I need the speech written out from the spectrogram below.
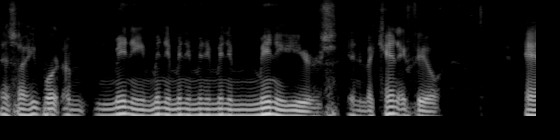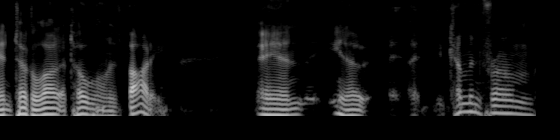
And so he worked many, many, many, many, many, many years in the mechanic field, and took a lot of toll on his body. And you know, eh, eh, coming from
